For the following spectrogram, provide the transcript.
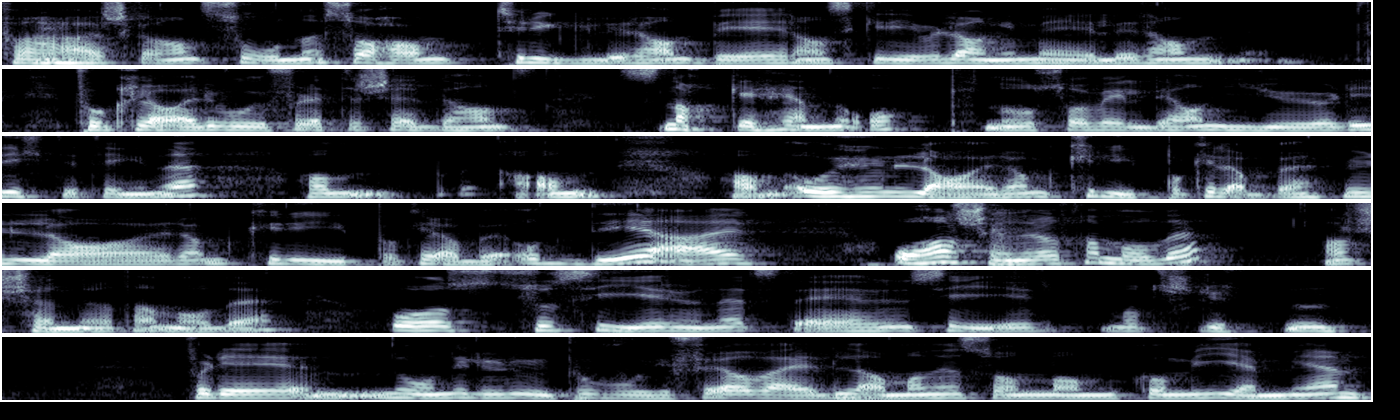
For her skal han sone. Så han trygler, han ber, han skriver lange mailer. Han forklarer hvorfor dette skjedde. Han snakker henne opp noe så veldig. Han gjør de riktige tingene. Han, han, han, og hun lar ham krype og krabbe. Hun lar ham krype og krabbe. Og det er Og han skjønner at han må det. Han skjønner at han må det. Og så sier hun et sted Hun sier mot slutten fordi noen vil lure på hvorfor i all verden lar man en sånn mann komme hjem igjen.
